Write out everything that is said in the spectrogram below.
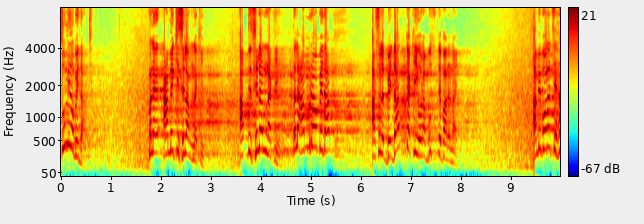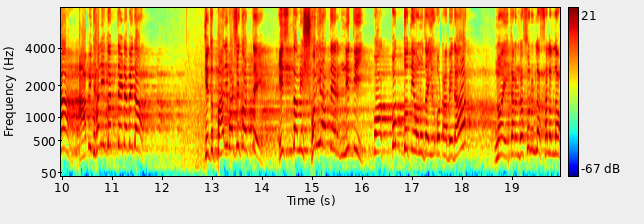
তুমিও বেদাত। মানে আমি কি ছিলাম নাকি? আপনি ছিলেন নাকি? তাহলে আমরাও বেদাত। আসলে বেদাতটা কি ওরা বুঝতে পারে নাই। আমি বলেছি হ্যাঁ আবিধানিক করতে এটা বেদাত। কিন্তু পারিভাষিক করতে ইসলামী শরিয়াতের নীতি, পথ, পদ্ধতি অনুযায়ী ওটা বেদাত নয়। কারণ রসুল্লাহ সাল্লাহ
